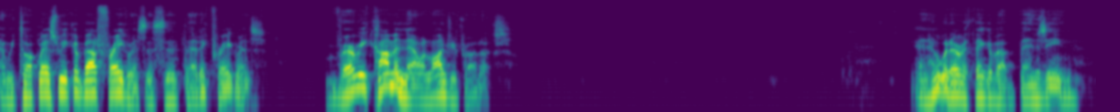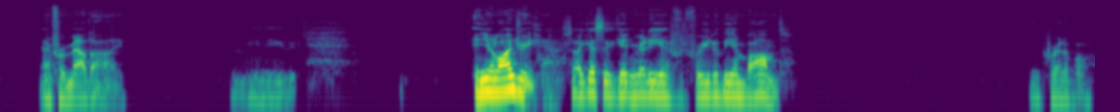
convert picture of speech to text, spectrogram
And we talked last week about fragrance, the synthetic fragrance. Very common now in laundry products. And who would ever think about benzene and formaldehyde? I mean, in your laundry. So I guess they're getting ready for you to be embalmed. Incredible.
